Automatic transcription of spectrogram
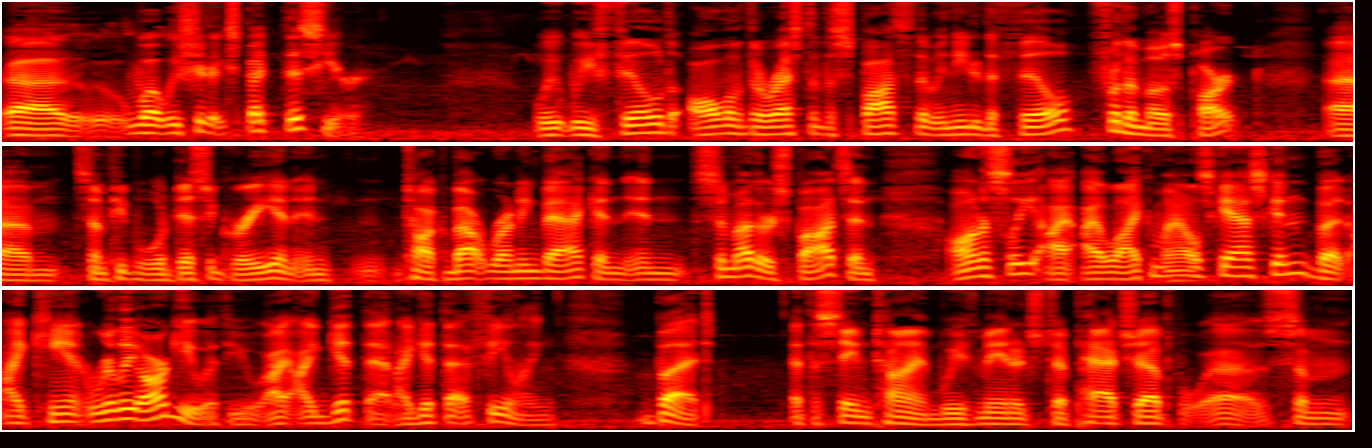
uh, what we should expect this year. We, we filled all of the rest of the spots that we needed to fill for the most part. Um, some people will disagree and, and, talk about running back and, and, some other spots. And honestly, I, I, like Myles Gaskin, but I can't really argue with you. I, I get that. I get that feeling. But at the same time, we've managed to patch up uh, some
